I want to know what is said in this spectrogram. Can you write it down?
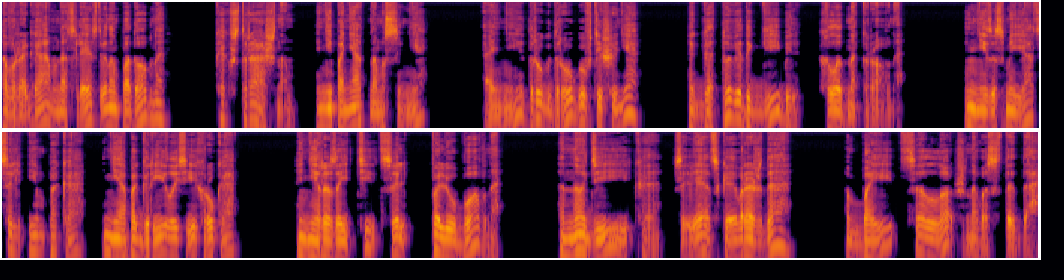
врагам наследственным подобно, как в страшном, непонятном сне, они друг другу в тишине готовят гибель хладнокровно. Не засмеяться ли им пока не обогрилась их рука, не разойти цель полюбовно, но дико светская вражда боится ложного стыда.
